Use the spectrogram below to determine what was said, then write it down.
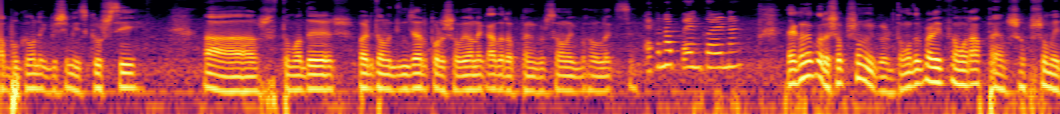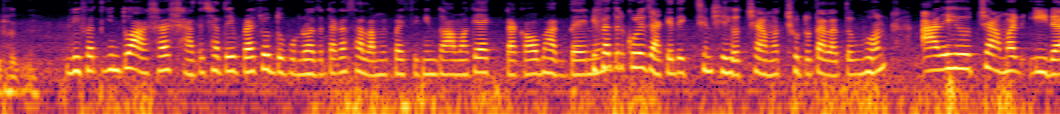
আব্বুকে অনেক বেশি মিস করছি আর তোমাদের বাড়িতে অনেকদিন যাওয়ার পরে সবাই অনেক আদর আপ্যায়ন করছে অনেক ভালো লাগছে। এখন আপ্যায়ন করে না? এখনও করে সবসময় করে তোমাদের বাড়িতে আমার আপ্যায়ন সবসময় থাকে। রিফাত কিন্তু আসার সাথে সাথে প্রায় চোদ্দ পনেরো হাজার টাকা সালামি পাইছে কিন্তু আমাকে এক টাকাও ভাগ দেয়নি। রিফাতের করে যাকে দেখছেন সে হচ্ছে আমার ছোট তালাতো বোন। আর এই হচ্ছে আমার ইরা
